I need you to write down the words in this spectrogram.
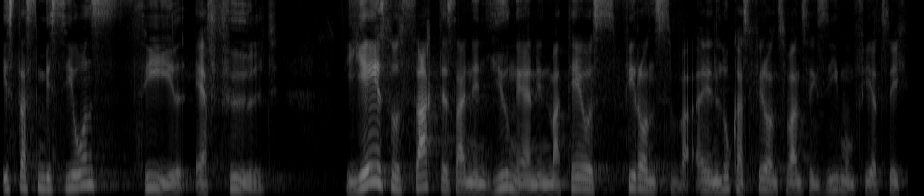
ist das Missionsziel erfüllt. Jesus sagte seinen Jüngern in Matthäus 24, in Lukas 24, 47,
